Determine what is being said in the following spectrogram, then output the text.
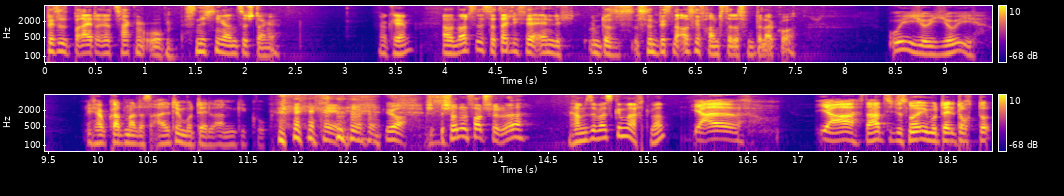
bisschen breitere Zacken oben. Ist nicht die ganze Stange. Okay. Aber ansonsten ist es tatsächlich sehr ähnlich. Und das ist, ist ein bisschen ausgefranster, das von Bellacore. Uiuiui. Ui, ui. Ich habe gerade mal das alte Modell angeguckt. ja. Schon ein Fortschritt, oder? Haben sie was gemacht, wa? Ja, ja, da hat sich das neue Modell doch, doch,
